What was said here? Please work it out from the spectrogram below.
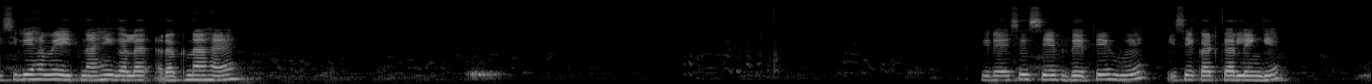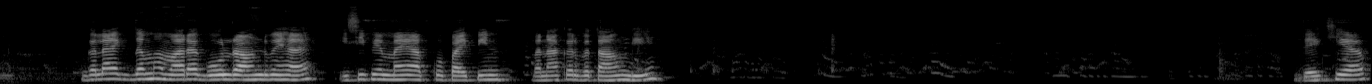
इसलिए हमें इतना ही गला रखना है। फिर ऐसे सेफ़ देते हुए इसे कट कर लेंगे। गला एकदम हमारा गोल राउंड में है, इसी पे मैं आपको पाइपिंग बनाकर बताऊँगी। देखिए आप।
